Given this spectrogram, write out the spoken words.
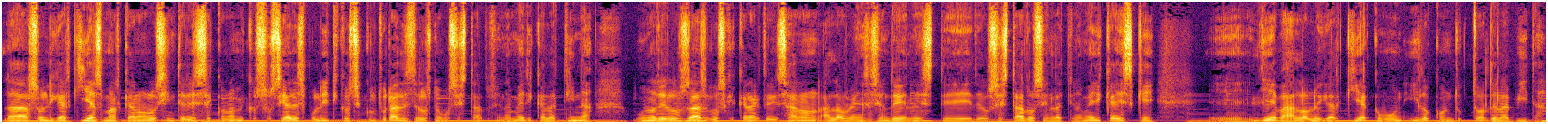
Las oligarquías marcaron los intereses económicos, sociales, políticos y culturales de los nuevos estados. En América Latina, uno de los rasgos que caracterizaron a la organización de, los estados en Latinoamérica es que eh, lleva a la oligarquía como un hilo conductor de la vida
